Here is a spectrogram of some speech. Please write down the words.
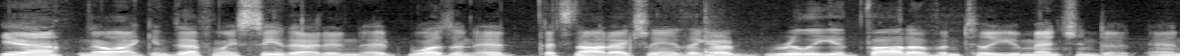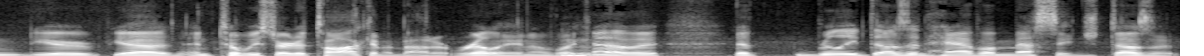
Yeah, no, I can definitely see that, and it wasn't. It, it's not actually anything I really had thought of until you mentioned it, and you're yeah, until we started talking about it, really, and I was like, Mhm. yeah, it really doesn't have a message, does it?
